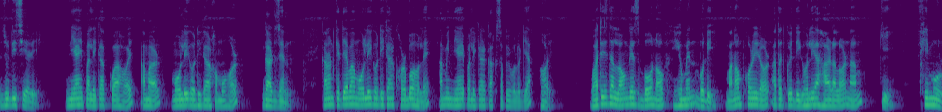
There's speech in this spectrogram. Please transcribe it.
জুডিচিয়েৰী ন্যায়পালিকাক কোৱা হয় আমাৰ মৌলিক অধিকাৰসমূহৰ গাৰ্জেন কাৰণ কেতিয়াবা মৌলিক অধিকাৰ খৰ্ব হ'লে আমি ন্যায়পালিকাৰ কাষ চাপিবলগীয়া হয়। What is the longest bone of human body মানৱ শৰীৰৰ আটাইতকৈ দীঘলীয়া হাড়ডালৰ নাম কি? ফিমুৰ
